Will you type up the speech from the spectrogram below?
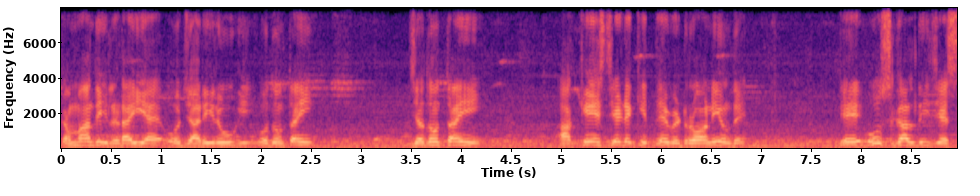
ਕੰਮਾਂ ਦੀ ਲੜਾਈ ਹੈ, ਉਹ ਜਾਰੀ ਰਹੂਗੀ। ਉਦੋਂ ਤਾਈਂ, ਜਦੋਂ ਤਾਈਂ ਆ ਕੇਸ ਜਿਹੜੇ ਕੀਤੇ ਵਿਡਰਾਅ ਨਹੀਂ ਹੁੰਦੇ, ਤੇ ਉਸ ਗੱਲ ਦੀ ਜਿਸ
